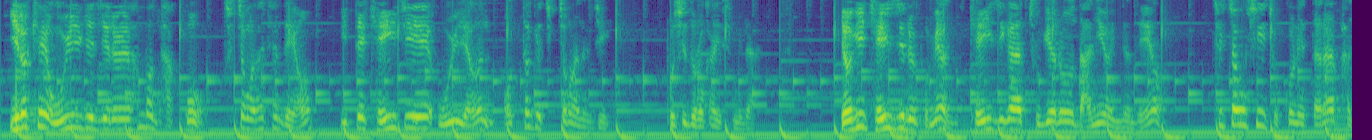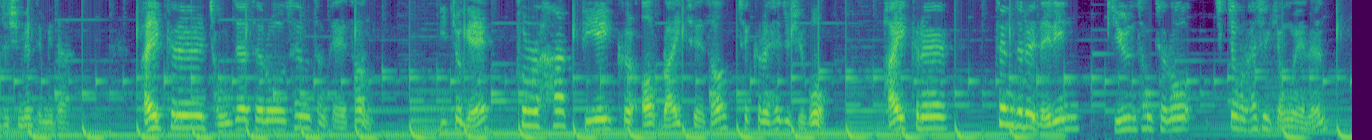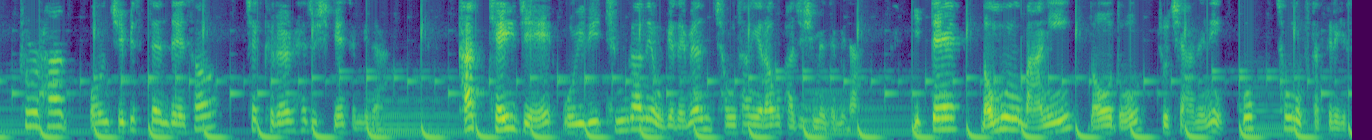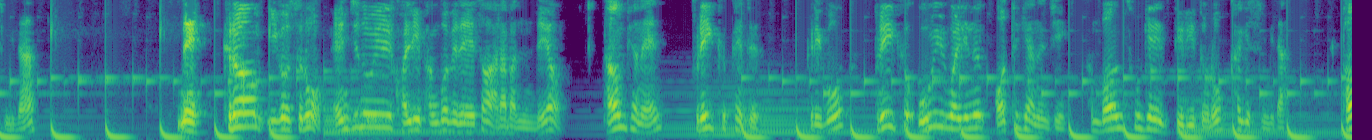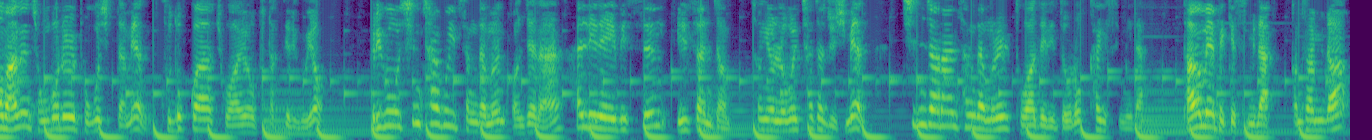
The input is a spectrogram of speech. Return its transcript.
이렇게 오일 게이지를 한번 닫고 측정을 할 텐데요. 이때 게이지의 오일량은 어떻게 측정하는지 보시도록 하겠습니다. 여기 게이지를 보면 게이지가 두 개로 나뉘어 있는데요. 측정 시 조건에 따라 봐주시면 됩니다. 바이크를 정자세로 세운 상태에선 이쪽에 Full Hot Vehicle Upright에서 체크를 해주시고 바이크를 스탠드를 내린 기운 상태로 측정을 하실 경우에는 Hot on GB 스탠드에서 체크를 해주시게 됩니다. 각 게이지에 오일이 중간에 오게 되면 정상이라고 봐주시면 됩니다. 이때 너무 많이 넣어도 좋지 않으니 꼭 참고 부탁드리겠습니다. 네, 그럼 이것으로 엔진 오일 관리 방법에 대해서 알아봤는데요. 다음 편엔 브레이크 패드, 그리고 브레이크 오일 관리는 어떻게 하는지 한번 소개해 드리도록 하겠습니다. 더 많은 정보를 보고 싶다면 구독과 좋아요 부탁드리고요. 그리고 신차 구입 상담은 언제나 할리 데이비슨 일산점 성현록을 찾아주시면 친절한 상담을 도와드리도록 하겠습니다. 다음에 뵙겠습니다. 감사합니다.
